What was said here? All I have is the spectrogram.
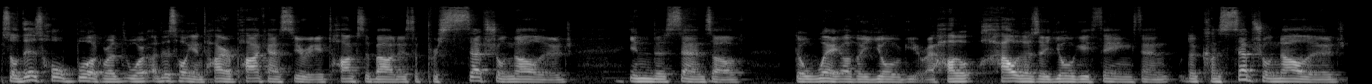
so this whole book or, or this whole entire podcast series it talks about is a perceptual knowledge in the sense of the way of a yogi right how how does a yogi think and the conceptual knowledge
